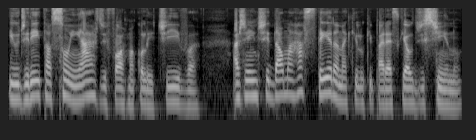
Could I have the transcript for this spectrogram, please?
e o direito a sonhar de forma coletiva, a gente dá uma rasteira naquilo que parece que é o destino.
